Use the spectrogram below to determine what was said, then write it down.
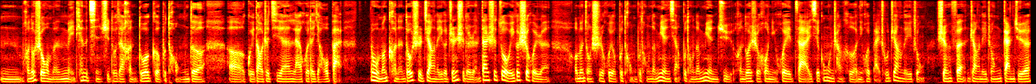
嗯，很多时候我们每天的情绪都在很多个不同的呃轨道之间来回的摇摆。那我们可能都是这样的一个真实的人，但是作为一个社会人，我们总是会有不同不同的面相、不同的面具。很多时候，你会在一些公共场合，你会摆出这样的一种。身份这样的一种感觉，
